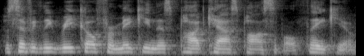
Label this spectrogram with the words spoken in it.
specifically Rico for making this podcast possible. Thank you.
